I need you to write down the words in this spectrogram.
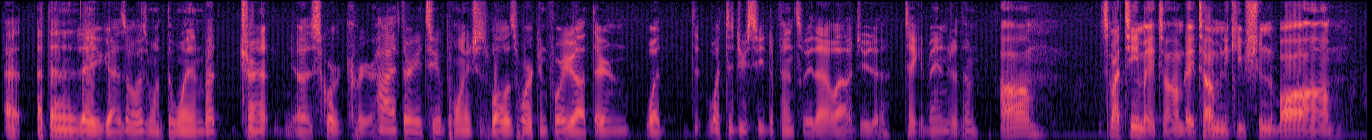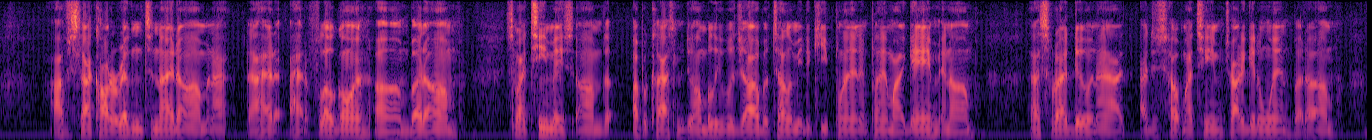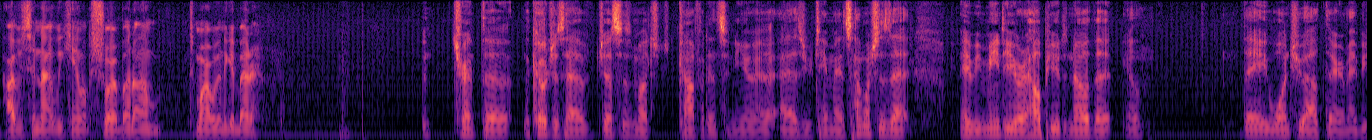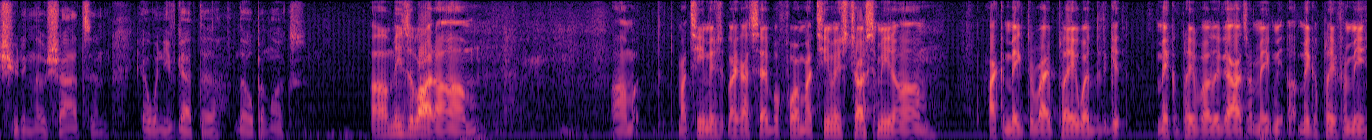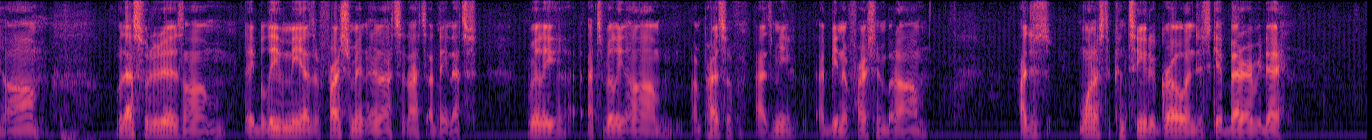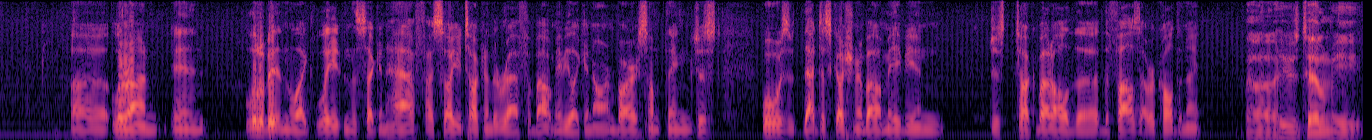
At, at the end of the day, you guys always want the win, but Trent uh, scored career high 32 points. Just what was working for you out there, and what what did you see defensively that allowed you to take advantage of them? Um, it's my teammates. Um, they tell me to keep shooting the ball. Um, obviously I caught a rhythm tonight. Um, and I, I had a, I had a flow going. Um, but um, it's my teammates. Um, the upperclassmen do an unbelievable job of telling me to keep playing and playing my game. And um, that's what I do. And I, I just help my team try to get a win. But um, obviously tonight we came up short. But um, tomorrow we're gonna get better. Trent, the, the coaches have just as much confidence in you uh, as your teammates. How much does that maybe mean to you or help you to know that you know they want you out there, maybe shooting those shots, and you know, when you've got the, the open looks? Uh, means a lot. Um, um, my teammates, like I said before, my teammates trust me. Um, I can make the right play, whether to get make a play for other guys or make me uh, make a play for me. Um, but that's what it is. Um, they believe in me as a freshman, and that's, that's I think that's really that's really um, impressive as me at being a freshman. But um, I just want us to continue to grow and just get better every day. uh, Leron, in a little bit in like late in the second half, I saw you talking to the ref about maybe like an armbar or something. Just what was that discussion about, maybe, and just talk about all the the fouls that were called tonight. Uh, he was telling me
